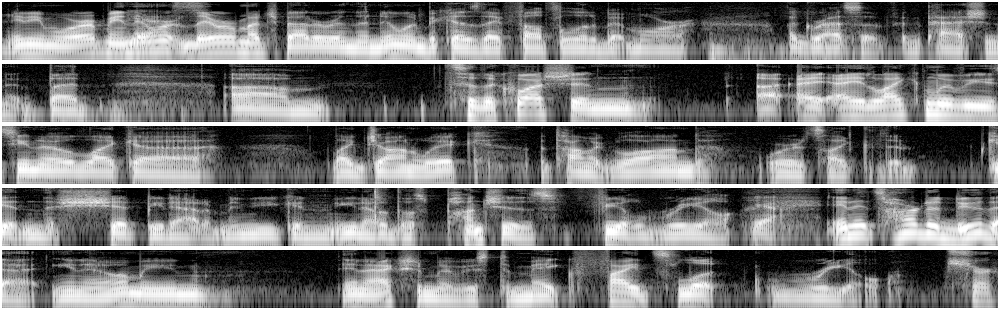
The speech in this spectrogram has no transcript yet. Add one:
anymore. I mean, they were they were much better in the new one because they felt a little bit more aggressive and passionate. But um, to the question, I, I, like movies, you know, like uh, like John Wick, Atomic Blonde, where it's like they're getting the shit beat out of them, and you can, you know, those punches feel real. Yeah. and it's hard to do that, you know. I mean, in action movies, to make fights look real. Sure.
